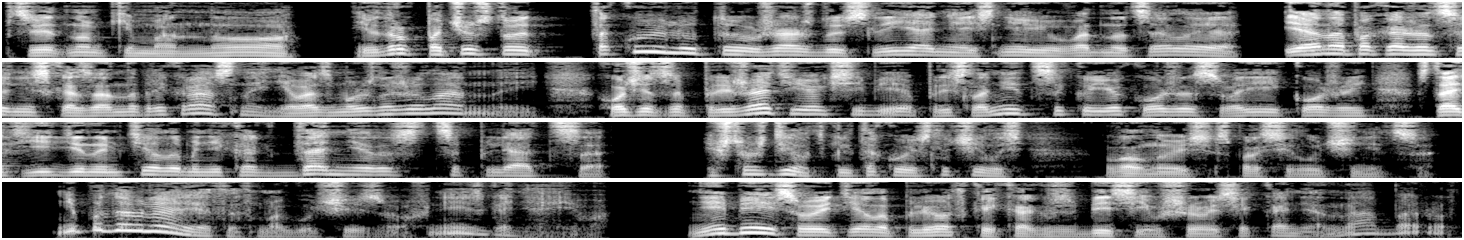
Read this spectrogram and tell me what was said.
в цветном кимоно, и вдруг почувствует такую лютую жажду слияния с нею в одно целое, и она покажется несказанно прекрасной, невозможно желанной. Хочется прижать ее к себе, прислониться к ее коже своей кожей, стать единым телом и никогда не расцепляться. — И что ж делать, коли такое случилось? — волнуясь, спросила ученица. — Не подавляй этот могучий зов, не изгоняй его. Не бей свое тело плеткой, как взбесившегося коня. Наоборот,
